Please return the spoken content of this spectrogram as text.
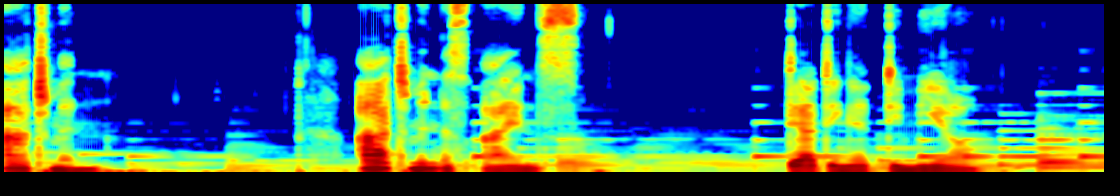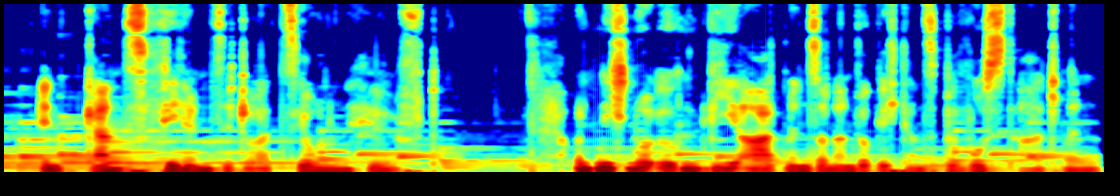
Atmen. Atmen ist eins der Dinge, die mir in ganz vielen Situationen hilft. Und nicht nur irgendwie atmen, sondern wirklich ganz bewusst atmen.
